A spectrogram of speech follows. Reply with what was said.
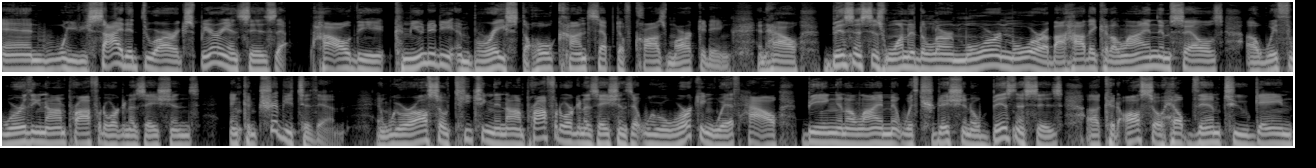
And we decided through our experiences that how the community embraced the whole concept of cause marketing and how businesses wanted to learn more and more about how they could align themselves uh, with worthy nonprofit organizations and contribute to them. And we were also teaching the nonprofit organizations that we were working with how being in alignment with traditional businesses uh, could also help them to gain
